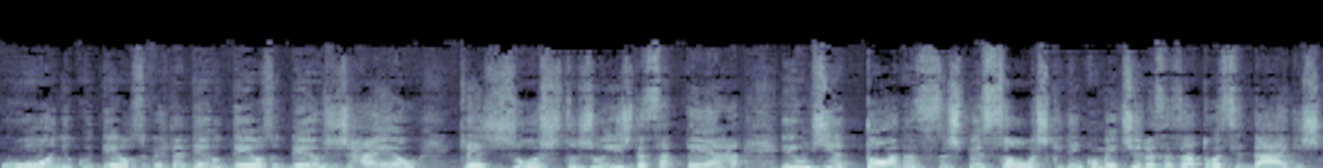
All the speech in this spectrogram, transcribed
o único Deus, o verdadeiro Deus, o Deus de Israel, que é justo juiz dessa terra. E um dia todas essas pessoas que têm cometido essas atrocidades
